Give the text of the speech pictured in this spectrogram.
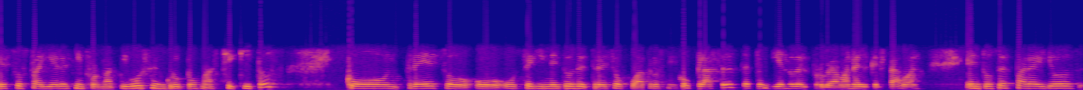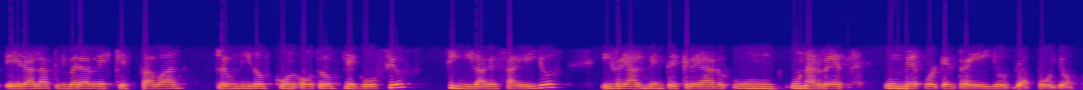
estos talleres informativos en grupos más chiquitos con tres o, o, seguimientos de tres o cuatro o cinco clases dependiendo del programa en el que estaban. Entonces para ellos era la primera vez que estaban reunidos con otros negocios similares a ellos y realmente crear un, una red, un network entre ellos de apoyo.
